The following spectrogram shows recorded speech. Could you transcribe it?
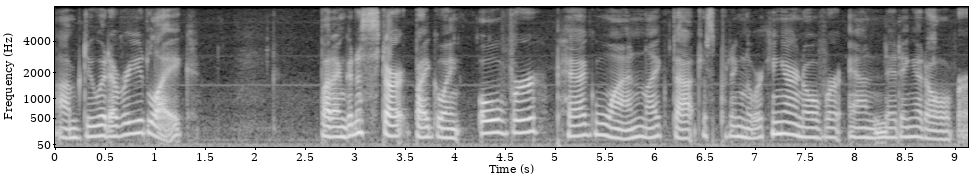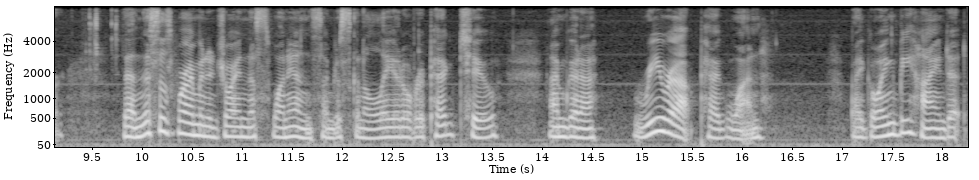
Um, do whatever you'd like. But I'm going to start by going over peg one like that, just putting the working yarn over and knitting it over. Then this is where I'm going to join this one in. So I'm just going to lay it over peg two. I'm going to rewrap peg one by going behind it.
